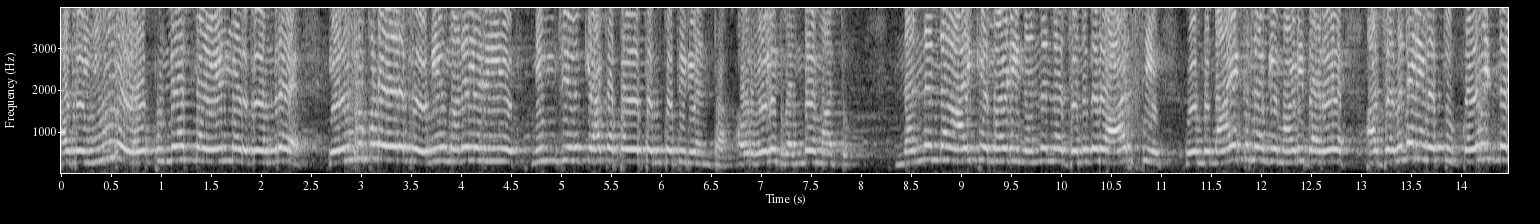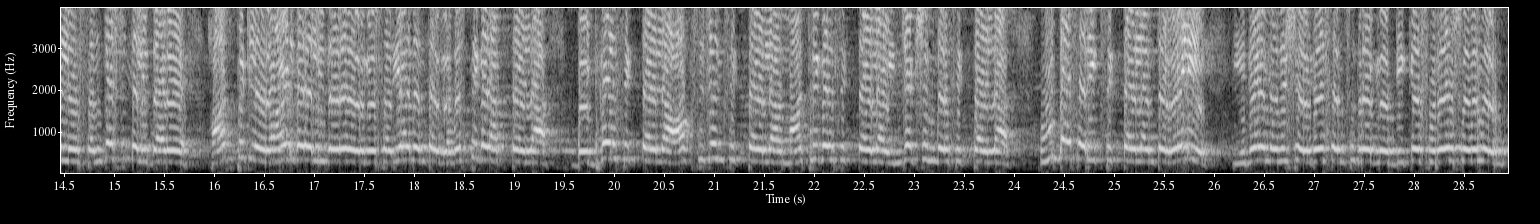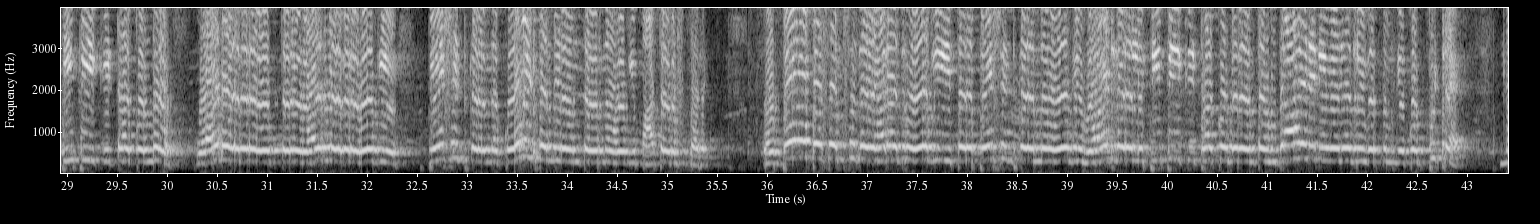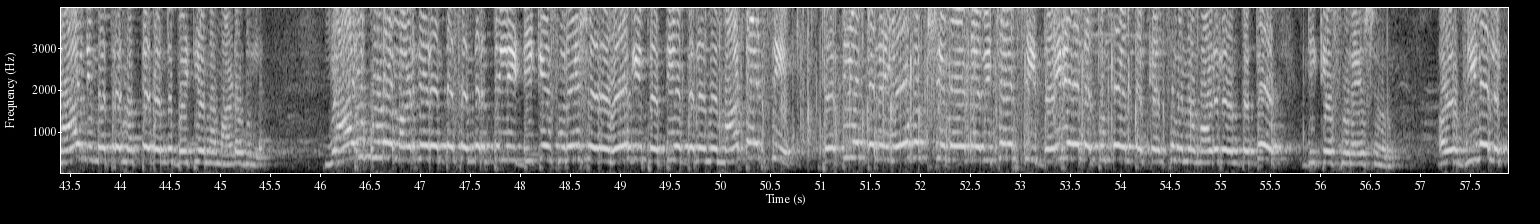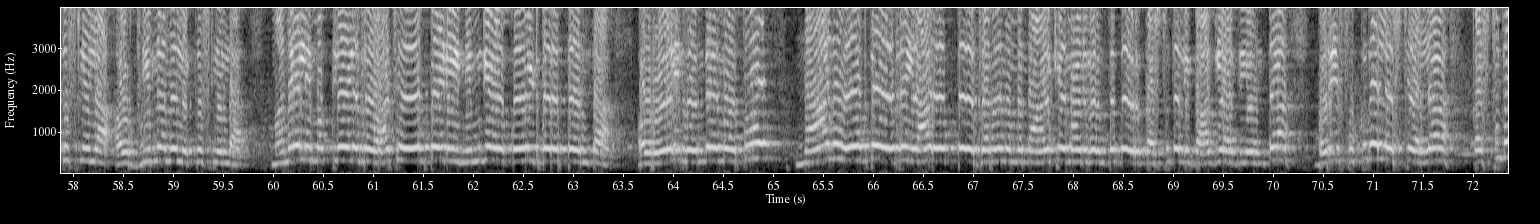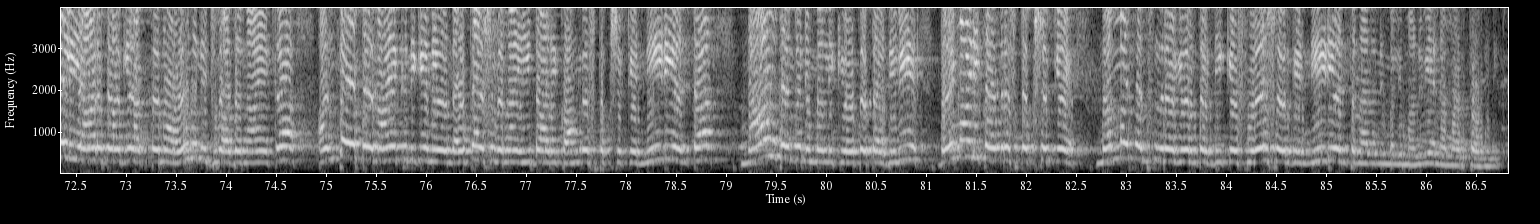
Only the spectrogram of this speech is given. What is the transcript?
ಆದ್ರೆ ಇವರು ಪುಣ್ಯಾತ್ಮ ಏನ್ ಮಾಡಿದ್ರು ಅಂದ್ರೆ ಎಲ್ರು ಕೂಡ ಹೇಳಿದ್ರು, ನೀವು ಮನೇಲಿರಿ, ನಿಮ್ ಜೀವಕ್ಕೆ ಯಾಕೆ ಅಪಾಯ ತಂದ್ಕೋತೀರಿ ಅಂತ. ಅವ್ರು ಹೇಳಿದ್ ಒಂದೇ ಮಾತು. ನನ್ನನ್ನ ಆಯ್ಕೆ ಮಾಡಿ, ನನ್ನನ್ನ ಜನಗಳು ಆರಿಸಿ ಒಂದು ನಾಯಕನಾಗಿ ಮಾಡಿದ್ದಾರೆ. ಆ ಜನಗಳು ಇವತ್ತು ಕೋವಿಡ್ನಲ್ಲಿ ಸಂಕಷ್ಟದಲ್ಲಿದ್ದಾರೆ. ಹಾಸ್ಪಿಟಲ್ ವಾರ್ಡ್ಗಳಲ್ಲಿದ್ದಾರೆ. ಅವರಿಗೆ ಸರಿಯಾದಂತ ವ್ಯವಸ್ಥೆಗಳಾಗ್ತಾ ಇಲ್ಲ. ಬೆಡ್ಗಳು ಸಿಗ್ತಾ ಇಲ್ಲ, ಆಕ್ಸಿಜನ್ ಸಿಗ್ತಾ ಇಲ್ಲ, ಮಾತ್ರೆಗಳು ಸಿಗ್ತಾ ಇಲ್ಲ, ಇಂಜೆಕ್ಷನ್ಗಳು ಸಿಗ್ತಾ ಇಲ್ಲ, ಊಟ ಸರಿಗೆ ಸಿಗ್ತಾ ಇಲ್ಲ ಅಂತ ಹೇಳಿ ಇದೇ ಮನುಷ್ಯ, ಇದೇ ಸಂಸದರಾಗಿರೋ ಡಿ ಕೆ ಸುರೇಶ್ ಅವರು ಒಂದು ಪಿ ಪಿ ಕಿಟ್ ಹಾಕೊಂಡು ವಾರ್ಡ್ ಒಳಗಡೆ ಹೋಗ್ತಾರೆ. ವಾರ್ಡ್ ಒಳಗಡೆ ಹೋಗಿ ಪೇಷಂಟ್ ಗಳನ್ನ ಕೋವಿಡ್ ಬಂದಿರುವಂತವ್ರನ್ನ ಹೋಗಿ ಮಾತಾಡಿಸ್ತಾರೆ. ಒಬ್ಬೇ ಒಬ್ಬ ಸಂಸದ ಯಾರಾದ್ರೂ ಹೋಗಿ ಈ ತರ ಪೇಷಂಟ್ ಗಳನ್ನ ಹೋಗಿ ವಾರ್ಡ್ಗಳಲ್ಲಿ ಪಿ ಪಿ ಕಿಟ್ ಹಾಕೊಂಡಿರುವಂತ ಉದಾಹರಣೆ ನೀವೇನಾದ್ರೂ ಇವತ್ತು ನಮ್ಗೆ ಕೊಟ್ಬಿಟ್ರೆ ನಾವು ನಿಮ್ಮ ಹತ್ರ ಮತ್ತೆ ಬಂದು ಭೇಟಿಯನ್ನ ಮಾಡೋದಿಲ್ಲ. ಯಾರು ಕೂಡ ಮಾಡದೇ ಇರುವಂತ ಸಂದರ್ಭದಲ್ಲಿ ಡಿ ಕೆ ಸುರೇಶ್ ಅವರು ಹೋಗಿ ಪ್ರತಿಯೊಬ್ಬರನ್ನು ಮಾತಾಡಿಸಿ ಪ್ರತಿಯೊಬ್ಬರ ಯೋಗಕ್ಷೇಮವನ್ನ ವಿಚಾರಿಸಿ, ಧೈರ್ಯವನ್ನ ತುಂಬುವಂತ ಕೆಲಸವನ್ನ ಮಾಡಿರುವಂತದ್ದು ಡಿ ಕೆ ಸುರೇಶ್ ಅವರು. ಅವ್ರ ಜೀವ ಲೆಕ್ಕಿಸ್ಲಿಲ್ಲ, ಅವ್ರ ಜೀವನನೂ ಲೆಕ್ಕಿಸ್ಲಿಲ್ಲ. ಮನೆಯಲ್ಲಿ ಮಕ್ಳು ಹೇಳಿದ್ರು, ಆಚೆ ಹೋಗ್ಬೇಡಿ, ನಿಮ್ಗೆ ಕೋವಿಡ್ ಬರುತ್ತೆ ಅಂತ. ಅವ್ರು ಹೇಳಿದ್ ಒಂದೇ ಮಾತು ನಾನು ಹೋಗ್ತಾ ಹೋದ್ರೆ ಯಾರು ಹೋಗ್ತಾರೆ ಜನ ನಮ್ಮನ್ನ ಆಯ್ಕೆ ಮಾಡಿರುವಂತದ್ದು ಅವ್ರ ಕಷ್ಟದಲ್ಲಿ ಭಾಗಿಯಾಗ್ಲಿ ಅಂತ ಬರೀ ಸುಖದಲ್ಲಿ ಅಷ್ಟೇ ಅಲ್ಲ, ಕಷ್ಟದಲ್ಲಿ ಯಾರು ಭಾಗಿಯಾಗ್ತಾನೋ ಅವನು ನಿಜವಾದ ನಾಯಕ. ಅಂತ ಒಬ್ಬ ನಾಯಕನಿಗೆ ನೀವು ಒಂದು ಅವಕಾಶವನ್ನ ಈ ಬಾರಿ ಕಾಂಗ್ರೆಸ್ ಪಕ್ಷಕ್ಕೆ ನೀಡಿ ಅಂತ ನಾವು ಬಂದು ನಿಮ್ಮಲ್ಲಿ ಕೇಳ್ಕೊತಾ ಇದ್ದೀವಿ. ದಯಮಾಡಿ ಕಾಂಗ್ರೆಸ್ ಪಕ್ಷಕ್ಕೆ ನಮ್ಮ ಸಂಸದರಾಗಿರುವಂತಹ ಡಿ ಕೆ ಸುರೇಶ್ ಅವರಿಗೆ ನೀಡಿ ಅಂತ ನಾನು ನಿಮ್ಮಲ್ಲಿ ಮನವಿಯನ್ನ ಮಾಡ್ತಾ ಇದ್ದೀನಿ.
